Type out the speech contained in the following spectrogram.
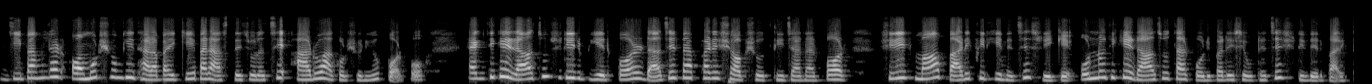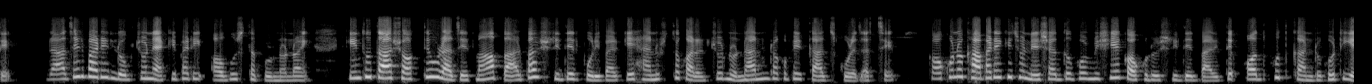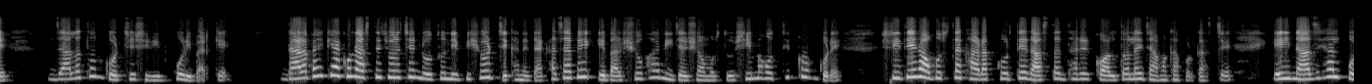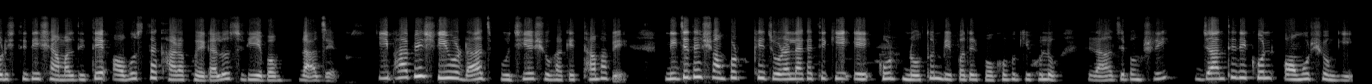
জি, বাংলার অমর সঙ্গী ধারাবাহিকে এবার আসতে চলেছে আরও আকর্ষণীয় পর্ব। একদিকে রাজ ও শ্রীর বিয়ের পর রাজের ব্যাপারে সব সত্যি জানার পর শ্রীর মা বাড়ি ফিরিয়ে এনেছে শ্রীকে অন্যদিকে রাজ ও তার পরিবার এসে উঠেছে শ্রীদের বাড়িতে। রাজের বাড়ির লোকজন একেবারেই অবস্থাপূর্ণ নয়, কিন্তু তা সত্ত্বেও রাজের মা বারবার শ্রীদের পরিবারকে হেনস্থ করার জন্য নানান রকমের কাজ করে যাচ্ছে। কখনো খাবারে কিছু নেশাদ্রব্য মিশিয়ে, কখনো শ্রীদের বাড়িতে অদ্ভুত কাণ্ড ঘটিয়ে জ্বালাতন করছে শ্রীর পরিবারকে। ধারাবাহিকে এখন আসতে চলেছে নতুন এপিসোড যেখানে দেখা যাবে এবার শুভা নিজের সমস্ত সীমা অতিক্রম করে শ্রীদের অবস্থা খারাপ করতে রাস্তার ধারের কলতলায় জামা কাপড় কাচছে। এই নাজেহাল পরিস্থিতি সামাল দিতে অবস্থা খারাপ হয়ে গেল শ্রী এবং রাজের। কীভাবে শ্রী ও রাজ বুঝিয়ে শুভাকে থামাবে? নিজেদের সম্পর্ককে জোড়া লাগাতে গিয়ে কোন নতুন বিপদের মুখোমুখি হলো রাজ এবং শ্রী? জানতে দেখুন অমর সঙ্গী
